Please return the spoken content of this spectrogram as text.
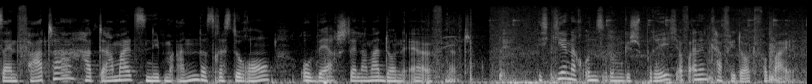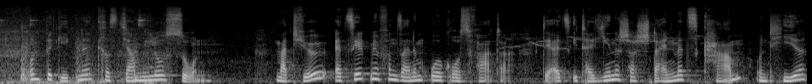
Sein Vater hat damals nebenan das Restaurant Auberge de la Madone eröffnet. Ich gehe nach unserem Gespräch auf einen Kaffee dort vorbei und begegne Christian Milos Sohn. Mathieu erzählt mir von seinem Urgroßvater, der als italienischer Steinmetz kam und hier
